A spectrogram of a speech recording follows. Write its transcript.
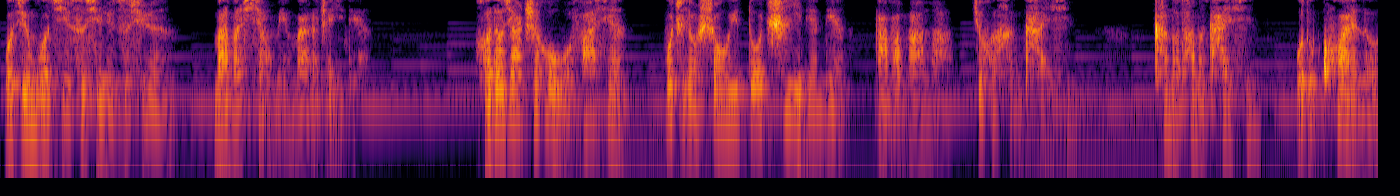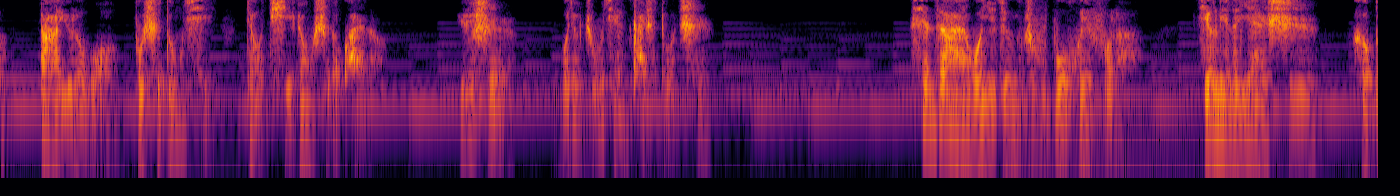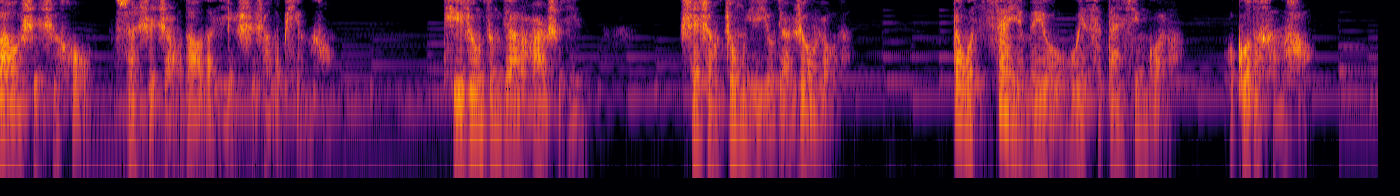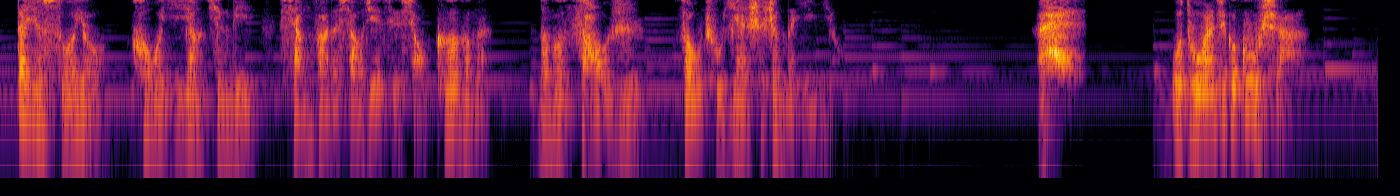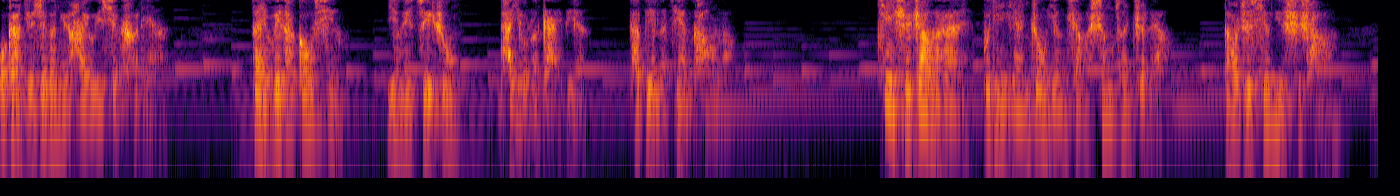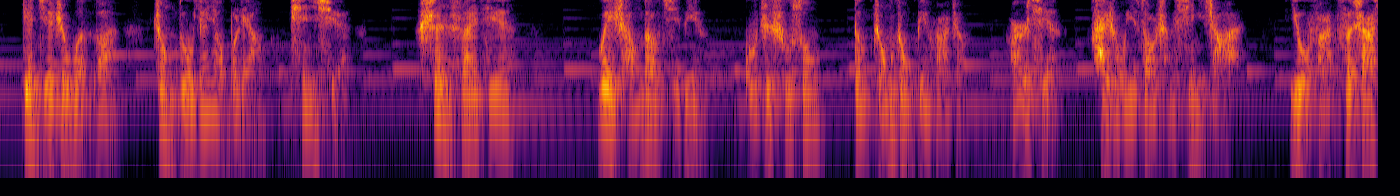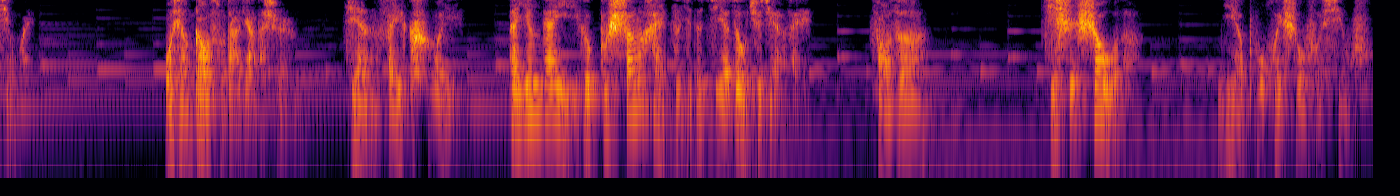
我经过几次心理咨询，慢慢想明白了这一点。回到家之后，我发现我只要稍微多吃一点点，爸爸妈妈就会很开心。看到他们开心，我的快乐大于了我不吃东西掉体重时的快乐。于是，我就逐渐开始多吃。现在我已经逐步恢复了，经历了厌食和暴食之后。算是找到了饮食上的平衡，体重增加了二十斤，身上终于有点肉肉了，但我再也没有为此担心过了，我过得很好。但愿所有和我一样经历想法的小姐姐、小哥哥们，能够早日走出厌食症的阴影。唉。我读完这个故事啊，我感觉这个女孩有一些可怜，但也为她高兴，因为最终她有了改变，她变得健康了。进食障碍不仅严重影响生存质量，导致心律失常、电解质紊乱、重度营养不良、贫血、肾衰竭、胃肠道疾病、骨质疏松等种种并发症，而且还容易造成心理障碍。诱发自杀行为。我想告诉大家的是，减肥可以，但应该以一个不伤害自己的节奏去减肥，否则，即使瘦了，你也不会收获幸福。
